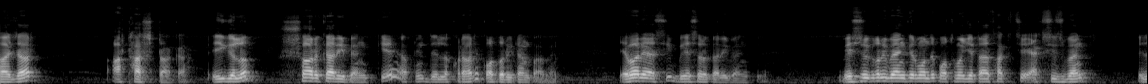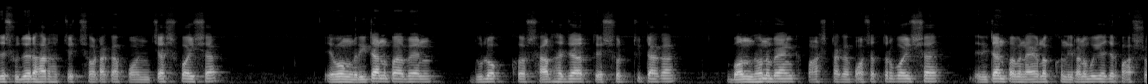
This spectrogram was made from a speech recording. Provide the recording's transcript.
হাজার আঠাশ টাকা। এই গেল সরকারি ব্যাংকে আপনি দেড় লক্ষ টাকায় কত রিটার্ন পাবেন। এবারে আসি বেসরকারি ব্যাংকে। বেসরকারি ব্যাংকের মধ্যে প্রথমে যেটা থাকছে অ্যাক্সিস ব্যাংক। এদের সুদের হার হচ্ছে ছ টাকা পঞ্চাশ পয়সা এবং রিটার্ন পাবেন দু লক্ষ সাত হাজার তেষট্টি টাকা। বন্ধন ব্যাংক পাঁচ টাকা পঁচাত্তর পয়সা। রিটার্ন পাবেন এক লক্ষ নিরানব্বই হাজার পাঁচশো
